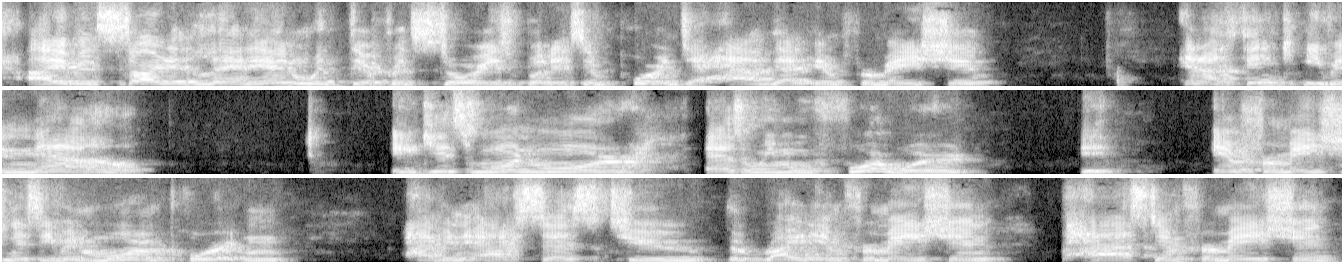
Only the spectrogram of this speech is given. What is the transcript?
I even started let in with different stories. But it's important to have that information, and I think even now, it gets more and more as we move forward. It information is even more important having access to the right information, past information,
